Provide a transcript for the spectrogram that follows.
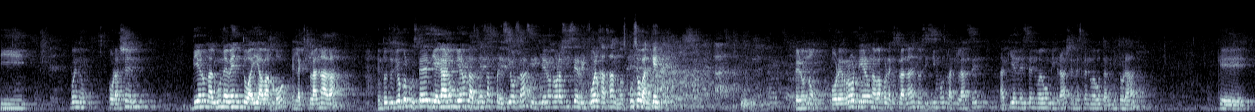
Y bueno, por Hashem, dieron algún evento ahí abajo, en la explanada, entonces yo creo que ustedes llegaron, vieron las mesas preciosas y dijeron, ahora sí se rifó el jajam, nos puso banquete. Pero no, por error dieron abajo la explanada, entonces hicimos la clase aquí en este nuevo Midrash, en este nuevo Talmud Torah, que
